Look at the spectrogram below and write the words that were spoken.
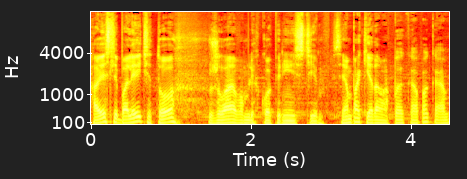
А если болеете, то желаю вам легко перенести. Всем покедова. Пока-пока.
